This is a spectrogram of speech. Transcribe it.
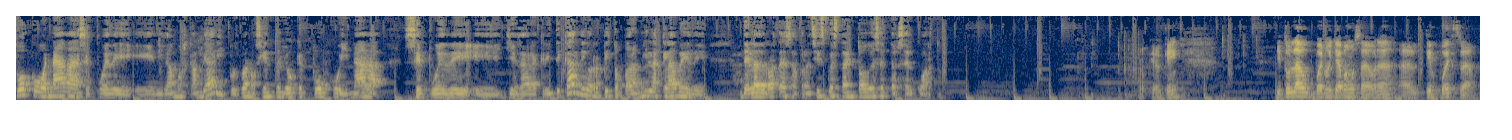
poco o nada se puede, eh, digamos, cambiar y pues bueno, siento yo que poco y nada se puede llegar a criticar. Digo, repito, para mí la clave de, de la derrota de San Francisco está en todo ese tercer cuarto. Ok, ok. Y tú, Lau, bueno, ya vamos ahora al tiempo extra.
